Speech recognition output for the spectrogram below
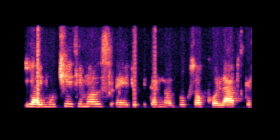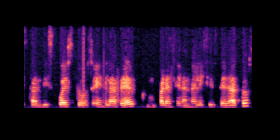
y hay muchísimos eh, Jupyter Notebooks o Collabs que están dispuestos en la red para hacer análisis de datos.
